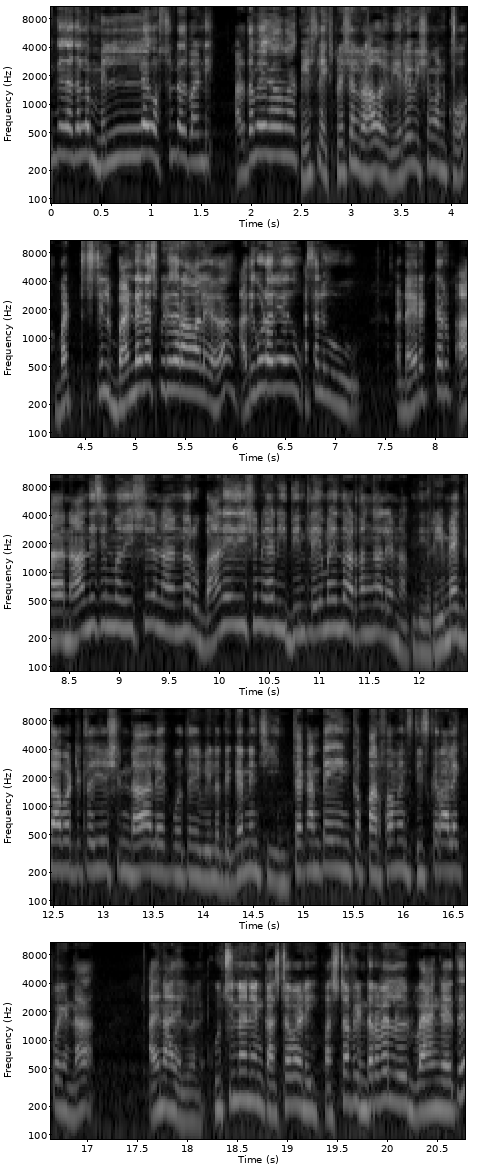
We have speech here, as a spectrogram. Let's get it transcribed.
సింగ్ దగ్గర మెల్లగా వస్తుంటది బండి. అర్థమే కదా నాకు. ఫేస్లో ఎక్స్ప్రెషన్ రావాలి వేరే విషయం అనుకో. బట్ స్టిల్ బండి అయినా స్పీడ్గా రావాలి కదా. అది కూడా లేదు. అసలు ఆ డైరెక్టర్ ఆ నాంది సినిమా తీసి అన్నారు. బాగానే తీసిండు కానీ దీంట్లో ఏమైందో అర్థం కాలేదు నాకు. ఇది రీమేక్ కాబట్టి ఇట్లా చేసిండా లేకపోతే వీళ్ళ దగ్గర నుంచి ఇంతకంటే ఇంకా పర్ఫార్మెన్స్ తీసుకురాలేకపోయిండా? అది నాకు తెలియలే కూర్చున్నా నేను కష్టపడి ఫస్ట్ ఆఫ్ ఇంటర్వెల్ బ్యాంగ్ అయితే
